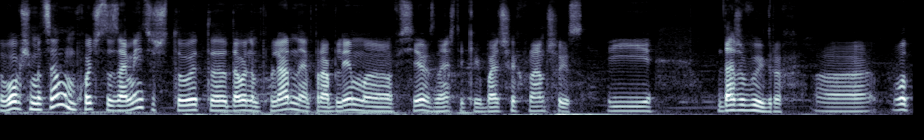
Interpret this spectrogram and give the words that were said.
В общем и целом, хочется заметить, что это довольно популярная проблема всех, знаешь, таких больших франшиз. И даже в играх. А, вот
